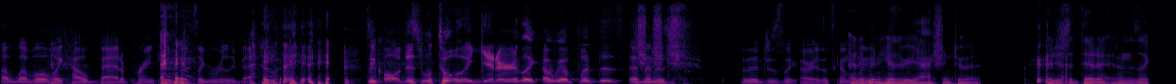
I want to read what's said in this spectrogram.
a level of like how bad a prank is. That's like really bad. Like, it's like oh, this will totally get her. Like I'm gonna put this, and then it's and then just like all right, that's kind of. I didn't even hear the reaction to it. I just did it and it was like,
